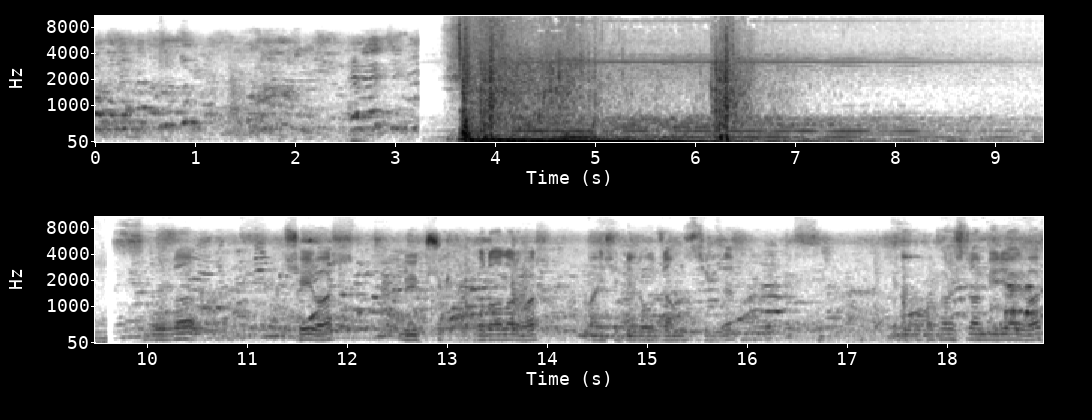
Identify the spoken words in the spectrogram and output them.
bakalım. Evet. Burada şey var, büyük küçük odalar var. Aynı şekilde olacağımız şekilde. Burada kafa karıştıran bir yer var.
